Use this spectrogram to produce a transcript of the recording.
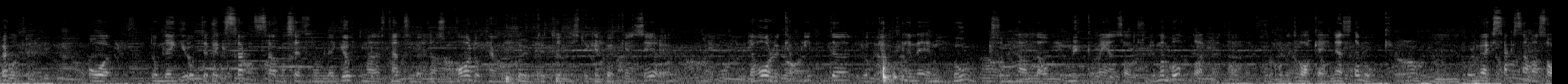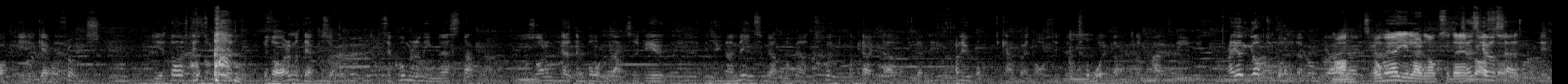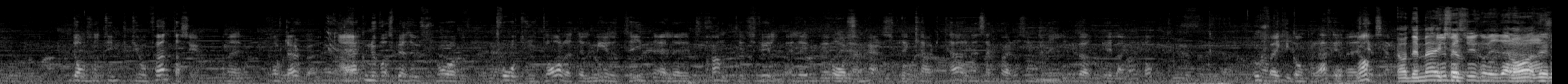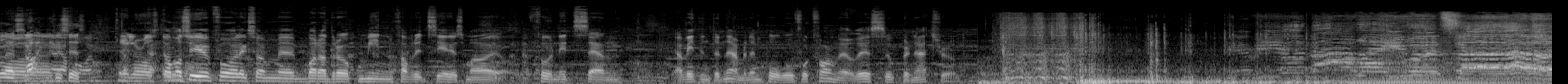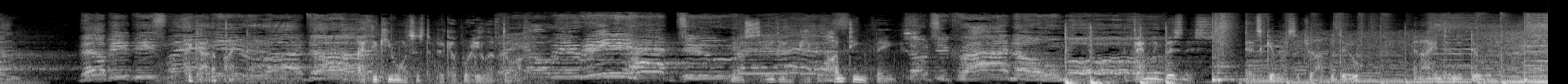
böcker. Och de lägger upp det på exakt samma sätt som de lägger upp de här fantasyböckerna som har då kanske 7 till 10 stycken böcker i en serie. Där har du kapitel, du har till och med en bok som handlar om mycket om en sak. Så glömmer man bort några karaktärer som kommer tillbaka i nästa bok. Och det är exakt samma sak i Game of Thrones. I ett avsnitt så berör de inte en person, sen kommer de in i nästa. Och så har de helt en bollat. Så det blir ju en dynamik som gör att man blir trött på karaktären. För den faller ju bort kanske ett avsnitt, eller två ibland. Ja, jag, jag tycker om den. Ja, jo, men jag gillar den också. Det är en Sen ska bra jag säga de som inte tycker om fantasy, men whatever. Det här kunde få spelas ut på 2000-talet eller medeltid eller framtidsfilm eller vad som helst. Det är karaktärerna i sig själva som driver hela plotten. Usch vad jag gick igång på det här filmen. Ja. Ja, det märks Nu är det bäst vi går vidare, Ja, det märks. eh, Precis. Jag måste ju få liksom bara dra upp min favoritserie som har funnits sen jag vet inte när, men den pågår fortfarande och det är Supernatural. I gotta find Dad. I think he wants us to pick up where he left off. You know, saving people, hunting things. Family business. Dad's given us a job to do, and I intend to do it.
